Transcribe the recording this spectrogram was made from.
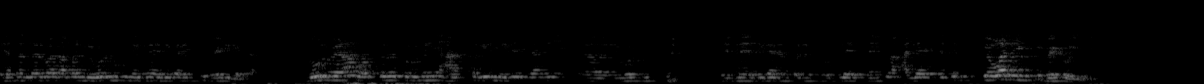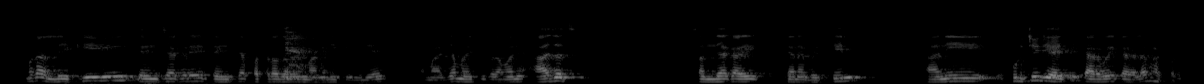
त्या संदर्भात आपण निवडणूक निर्णय अधिकाऱ्यांची भेट घेणार. दोन वेळा वक्तव्य करूनही आजपर्यंत निलेश राणे निवडणूक निर्णय अधिकाऱ्यांपर्यंत पोहोचले नाही किंवा आले आहेत तरी केव्हा नेमकी भेट होईल? बघा लेखी त्यांच्याकडे त्यांच्या पत्राद्वारे मागणी केलेली आहे. माझ्या माहितीप्रमाणे आजच संध्याकाळी त्यांना भेटतील आणि पुढची जी आहे ती कारवाई करायला भाग यांनी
